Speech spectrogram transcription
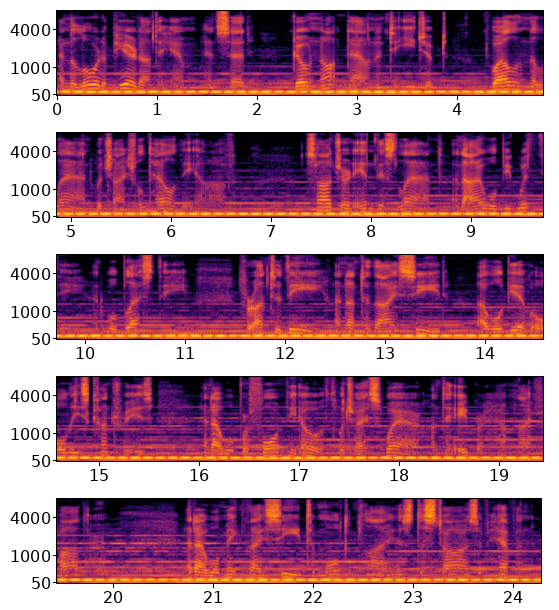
And the Lord appeared unto him, and said, Go not down into Egypt, dwell in the land which I shall tell thee of. Sojourn in this land, and I will be with thee, and will bless thee. For unto thee and unto thy seed I will give all these countries, and I will perform the oath which I swear unto Abraham thy father. And I will make thy seed to multiply as the stars of heaven,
